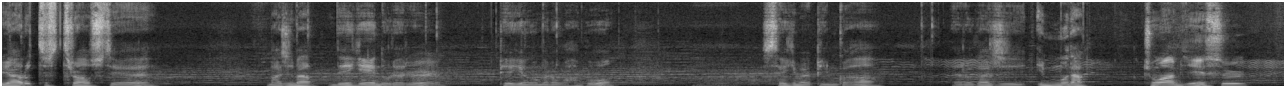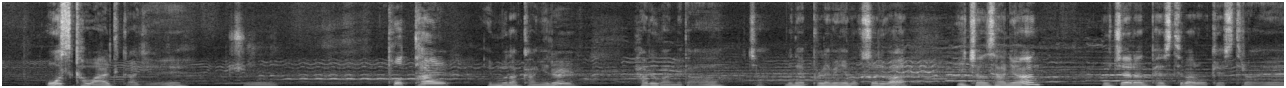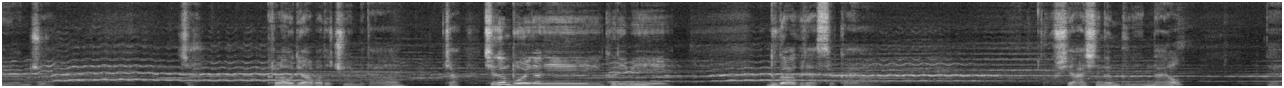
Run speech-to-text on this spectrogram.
리아르트 스트라우스의 마지막 4개의 노래를 배경음악으로 하고 어, 세기말 빈과 여러 가지 인문학, 종합 예술, 오스카 와일드까지 쭉 토탈 인문학 강의를 하려고 합니다. 자, 르네 플레밍의 목소리와 2004년 루체란 페스티벌 오케스트라의 연주. 자, 클라우디오 아바드 주입니다. 자, 지금 보이는 이 그림이 누가 그렸을까요? 혹시 아시는 분이 있나요? 네.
